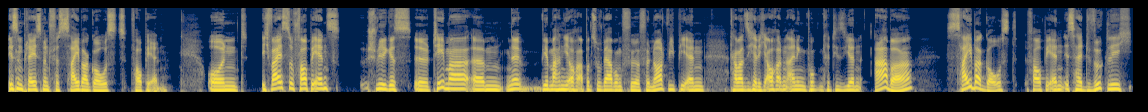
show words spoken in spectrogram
ist ein Placement für CyberGhost VPN. Und ich weiß, so VPNs schwieriges äh, Thema. Ähm, ne? Wir machen hier auch ab und zu Werbung für, für NordVPN. Kann man sicherlich auch an einigen Punkten kritisieren. Aber CyberGhost VPN ist halt wirklich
